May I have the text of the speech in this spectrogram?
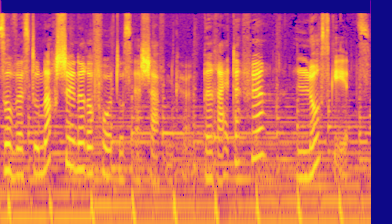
So wirst du noch schönere Fotos erschaffen können. Bereit dafür? Los geht's!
